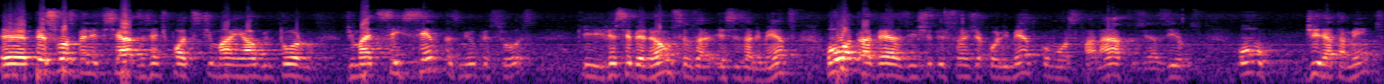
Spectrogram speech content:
Eh, pessoas beneficiadas, a gente pode estimar em algo em torno de mais de 600 mil pessoas que receberão seus, esses alimentos, ou através de instituições de acolhimento, como orfanatos e asilos, ou diretamente,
